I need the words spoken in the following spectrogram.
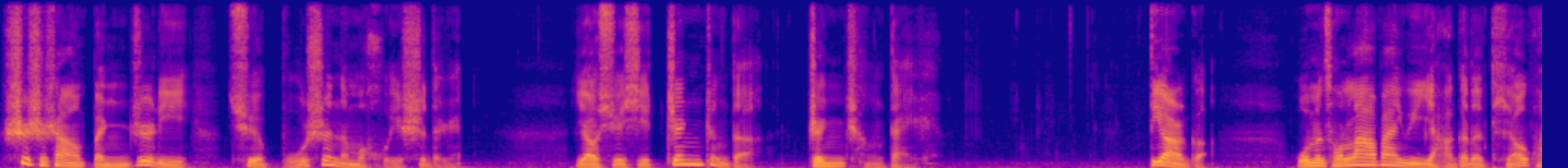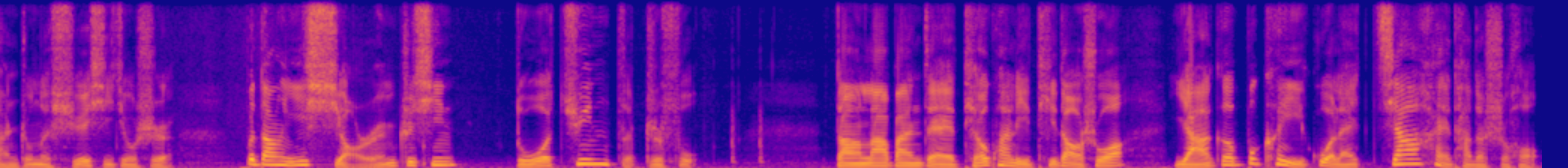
事实上本质里却不是那么回事的人。要学习真正的真诚待人。第二个，我们从拉班与雅各的条款中的学习就是，不当以小人之心夺君子之腹。当拉班在条款里提到说。雅各不可以过来加害他的时候，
